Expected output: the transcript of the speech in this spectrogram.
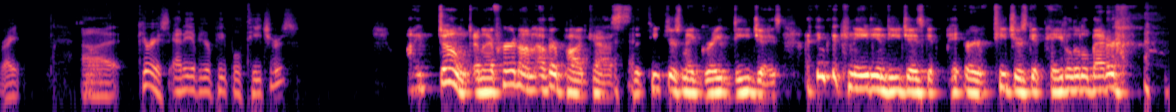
Right. So, uh, curious, any of your people teachers? I don't, and I've heard on other podcasts that teachers make great DJs. I think the Canadian DJs get paid, or teachers get paid a little better.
